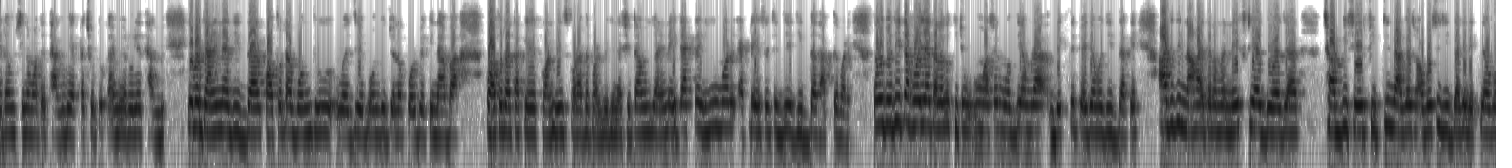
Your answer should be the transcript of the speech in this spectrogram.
এরকম সিনেমাতে থাকবে, একটা ছোট ক্যামিও রোলে থাকবে। এবার জানি না জিদ্দার কতটা বন্ধু যে বন্ধুর জন্য করবে কিনা বা কতটা তাকে কনভিন্স করাতে পারবে কিনা সেটা আমি জানি না। এটা একটা রিউমার একটা এসেছে যে জিদ্দা থাকতে পারে। তবে যদি এটা হয়ে যায় তাহলে তো কিছু মাসের মধ্যে আমরা দেখতে পেয়ে যাব জিদ্দাকে। আর যদি না হয়, তাহলে আমরা নেক্সট ইয়ার দু হাজার ছাব্বিশের ফিফটিন আগস্ট অবশ্যই জিদ্দাকে দেখতে পাবো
